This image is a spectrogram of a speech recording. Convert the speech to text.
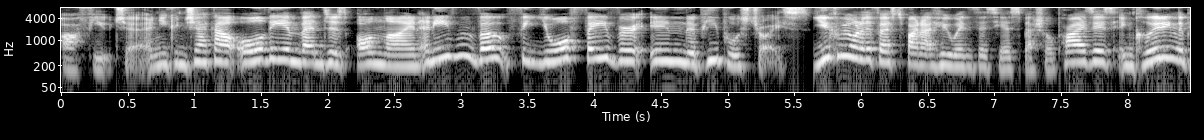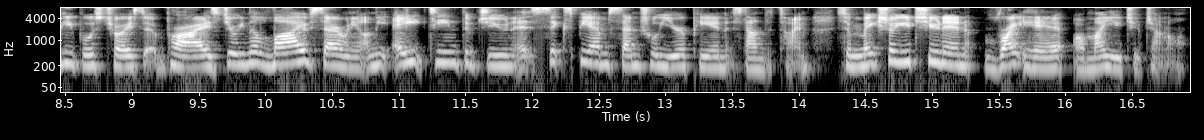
our future, and you can check out all the inventors online and even vote for your favorite in the People's Choice. You can be one of the first to find out who wins this year's special prizes, including the People's Choice Prize during the live ceremony on the 18th of June at 6 pm Central European Standard Time. So make sure you tune in right here on my YouTube channel.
